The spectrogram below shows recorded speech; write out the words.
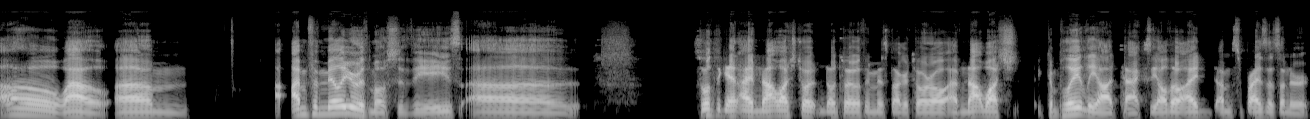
Oh wow. Um, I'm familiar with most of these. Uh, so once again, I have not watched Toy, Don't Toy with Me, Miss Nagatoro. I've not watched completely Odd Taxi, although I I'm surprised that's under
